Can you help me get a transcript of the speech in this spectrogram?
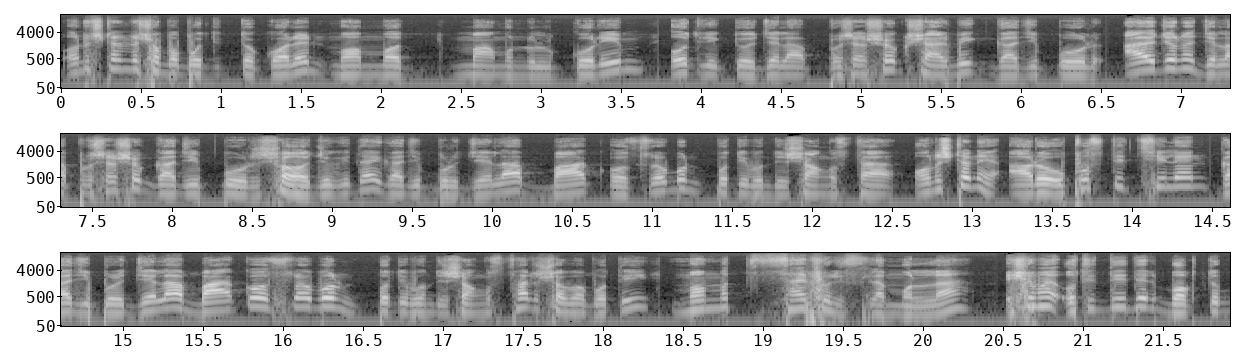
অনুষ্ঠানে সভাপতিত্ব করেন মোহাম্মদ মামুনুল করিম, অতিরিক্ত জেলা প্রশাসক সার্বিক গাজীপুর। আয়োজনে জেলা প্রশাসক গাজীপুর, সহযোগিতায় গাজীপুর জেলা বাক ও শ্রবণ প্রতিবন্ধী সংস্থা। অনুষ্ঠানে আরও উপস্থিত ছিলেন গাজীপুর জেলা বাক ও শ্রবণ প্রতিবন্ধী সংস্থার সভাপতি মোহাম্মদ সাইফুল ইসলাম মোল্লা। এ সময় অতিথিদের বক্তব্য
